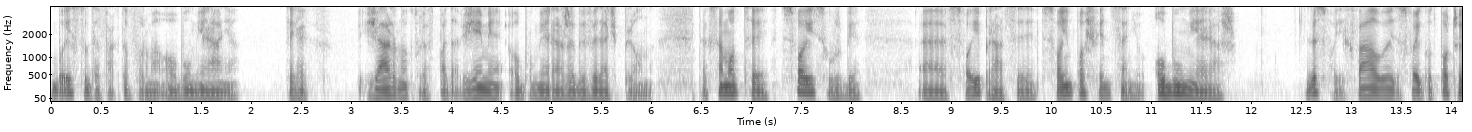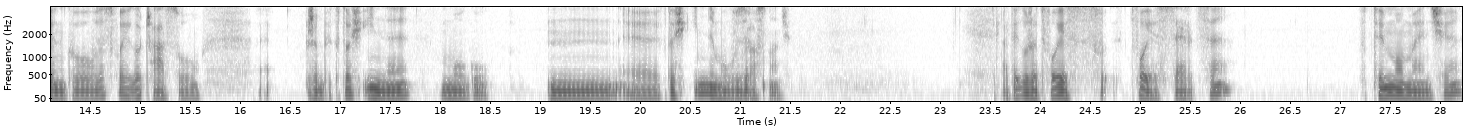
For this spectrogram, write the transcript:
Bo jest to de facto forma obumierania. Tak jak ziarno, które wpada w ziemię, obumiera, żeby wydać plon. Tak samo ty w swojej służbie, w swojej pracy, w swoim poświęceniu obumierasz ze swojej chwały, ze swojego odpoczynku, ze swojego czasu, e, żeby ktoś inny mógł, mm, e, ktoś inny mógł wzrosnąć. Dlatego, że twoje, twoje serce w tym momencie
